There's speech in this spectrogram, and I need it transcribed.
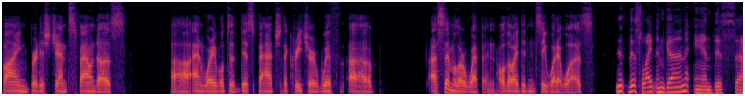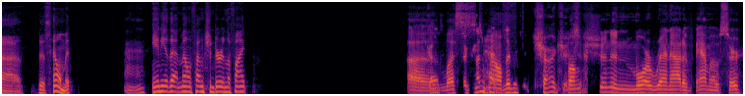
fine British gents found us uh, and were able to dispatch the creature with uh, a similar weapon, although I didn't see what it was. This lightning gun and this uh, this helmet. Mhm. Any of that malfunction during the fight? Uh, Gun- less the gun had limited charges. function and more ran out of ammo, sir.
